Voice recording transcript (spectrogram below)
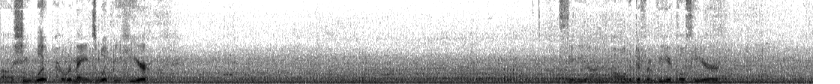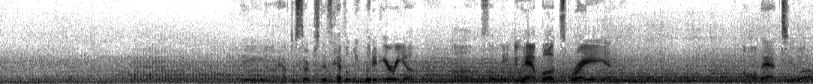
uh, she would, her remains would be here. See uh, all the different vehicles here. They have to search this heavily wooded area. Um, so they do have bug spray and that to uh,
